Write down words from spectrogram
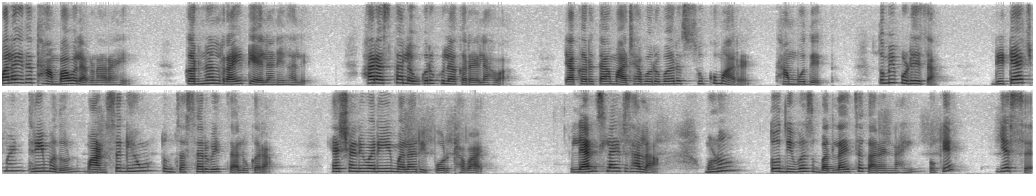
मला इथं थांबावं लागणार आहे. कर्नल राईट यायला निघाले. हा रस्ता लवकर खुला करायला हवा. त्याकरता माझ्याबरोबर सुकुमारण थांबू देत. तुम्ही पुढे जा. डिटॅचमेंट थ्रीमधून माणसं घेऊन तुमचा सर्वे चालू करा. ह्या शनिवारी मला रिपोर्ट हवा आहे लँडस्लाईड झाला. म्हणून तो दिवस बदलायचं कारण नाही ओके? येस सर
